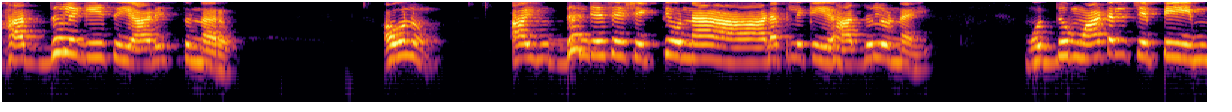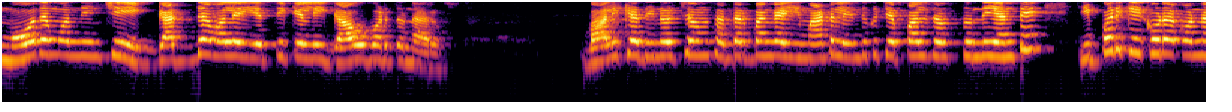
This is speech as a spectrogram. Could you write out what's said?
హద్దులు గీసి ఆడిస్తున్నారు. అవును ఆ యుద్ధం చేసే శక్తి ఉన్న ఆ ఆడపిల్లకి హద్దులు ఉన్నాయి ముద్దు మాటలు చెప్పి మోదం అందించి గద్ద వలె ఎత్తికెళ్ళి గావుపడుతున్నారు. బాలిక దినోత్సవం సందర్భంగా ఈ మాటలు ఎందుకు చెప్పాల్సి వస్తుంది అంటే ఇప్పటికీ కూడా కొన్న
